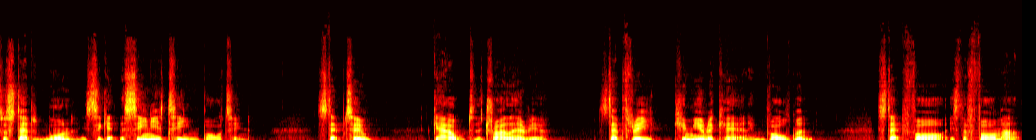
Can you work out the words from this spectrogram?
So step one is to get the senior team bought in. Step two, get out to the trial area. Step three, communicate an involvement. Step four is the format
